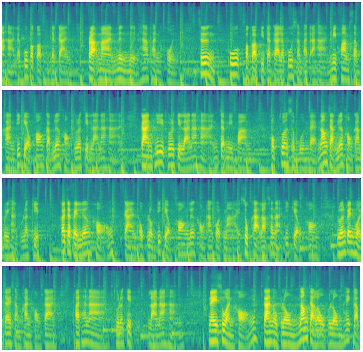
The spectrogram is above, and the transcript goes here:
อาหารและผู้ประกอบกิจการประมาณ 15,000 คน ซึ่งผู้ประกอบกิจการและผู้สัมผัสอาหาร มีความสำคัญที่เกี่ยวข้องกับเรื่องของธุรกิจร้านอาหาร การที่ธุรกิจร้านอาหารจะมีความครบถ้วนสมบูรณ์แบบนอกจากเรื่องของการบริหารธุรกิจ ก็จะเป็นเรื่องของการอบรมที่เกี่ยวข้องเรื่องของทางกฎหมาย สุขลักษณะที่เกี่ยวข้องล้วนเป็นหัวใจสำคัญของการพัฒนาธุรกิจร้านอาหาร ในส่วนของการอบรม นอกจากเราอบรมให้กับ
